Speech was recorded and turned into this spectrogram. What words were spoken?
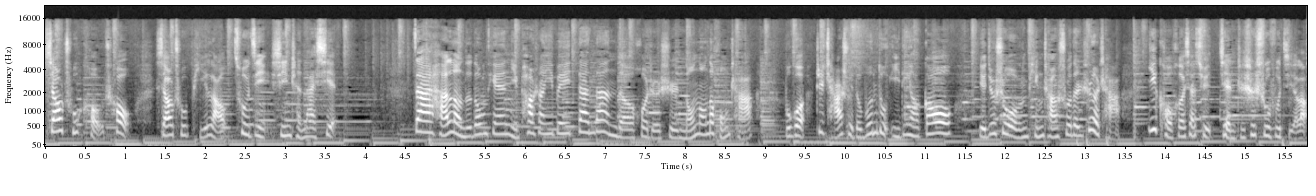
消除口臭，消除疲劳，促进新陈代谢。在寒冷的冬天，你泡上一杯淡淡的或者是浓浓的红茶，不过这茶水的温度一定要高哦，也就是我们平常说的热茶，一口喝下去简直是舒服极了。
